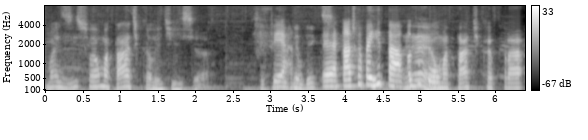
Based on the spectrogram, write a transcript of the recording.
Mas isso é uma tática, Letícia. Inferno. É tática para irritar. É, é uma tática para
